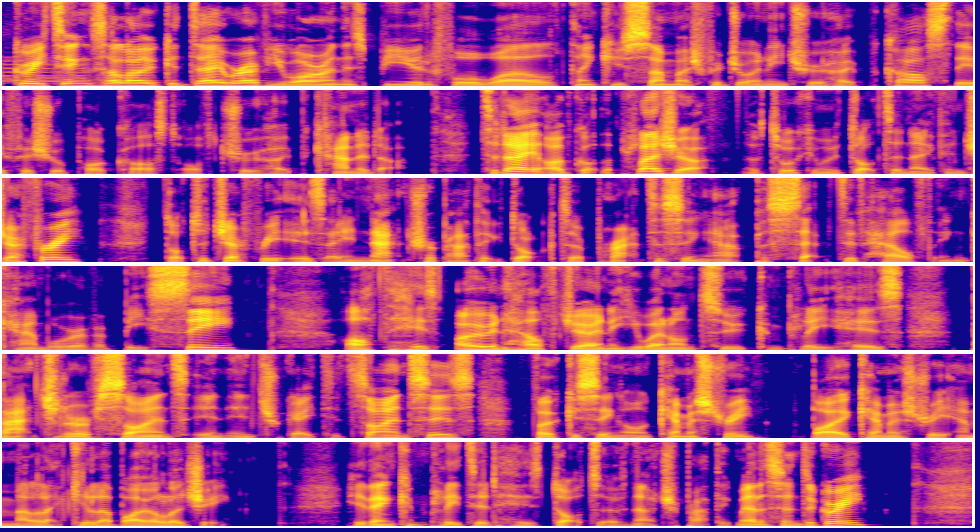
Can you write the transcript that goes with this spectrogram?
Greetings, hello, good day, wherever you are in this beautiful world. Thank you so much for joining True Hope Cast, the official podcast of True Hope Canada. Today, I've got the pleasure of talking with Dr. Nathan Jeffrey. Dr. Jeffrey is a naturopathic doctor practicing at Perceptive Health in Campbell River, BC. After his own health journey, he went on to complete his Bachelor of Science in Integrated Sciences, focusing on chemistry, biochemistry, and molecular biology. He then completed his Doctor of Naturopathic Medicine degree.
